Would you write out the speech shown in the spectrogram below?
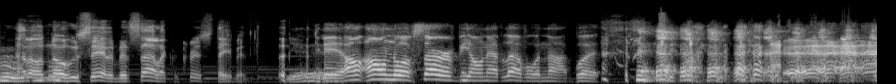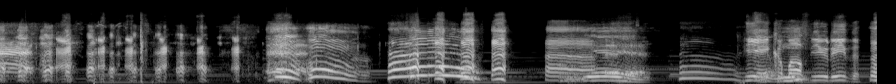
I don't know who said it, but it sounds like a Chris statement. Yeah. yeah I, I don't know if serve be on that level or not but. yeah. He ain't come off mute either. No,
